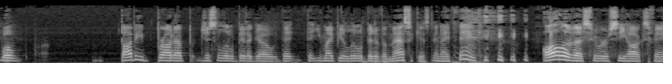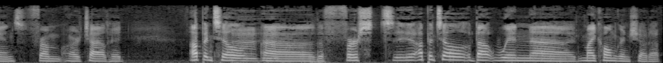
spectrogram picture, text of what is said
Well, Bobby brought up just a little bit ago that, that you might be a little bit of a masochist, and I think all of us who are Seahawks fans from our childhood, up until uh, the first, uh, up until about when uh, Mike Holmgren showed up,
